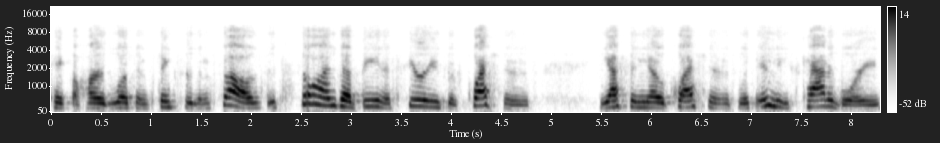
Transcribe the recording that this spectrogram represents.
take a hard look and think for themselves, it still ends up being a series of questions, yes and no questions within these categories.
